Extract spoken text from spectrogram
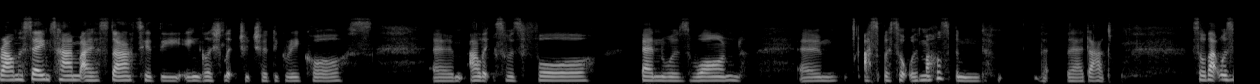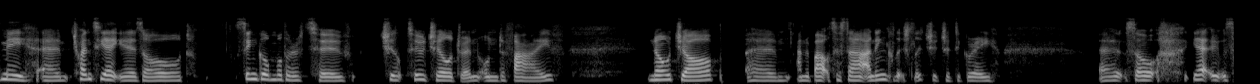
Around the same time, I started the English literature degree course. Um, Alex was four, Ben was one. Um, I split up with my husband, their dad. So that was me, um, 28 years old, single mother of two, ch- two children under five, no job, um, and about to start an English literature degree. Uh, so yeah, it was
